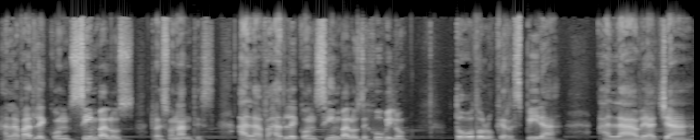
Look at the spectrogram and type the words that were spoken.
alabadle con címbalos resonantes, alabadle con címbalos de júbilo, todo lo que respira, alabe allá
